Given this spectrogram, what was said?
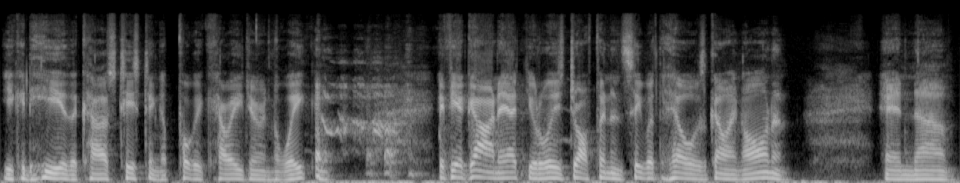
you could hear the cars testing at Pukekohe during the week. And if you're going out, you'd always drop in and see what the hell was going on, and and um,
